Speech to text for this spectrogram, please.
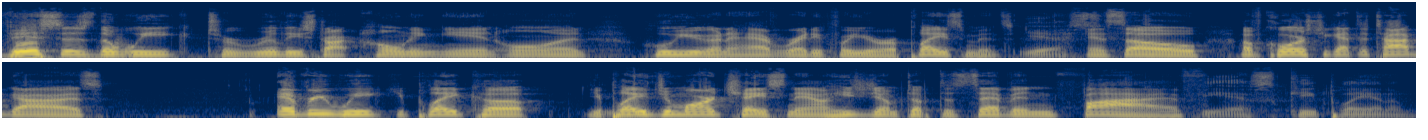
This is the week to really start honing in on who you're going to have ready for your replacements. Yes. And so, of course, you got the top guys. Every week you play Kupp. You play Ja'Marr Chase now. He's jumped up to seven five. Yes. Keep playing him.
